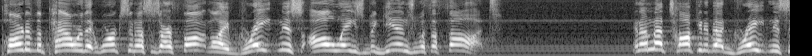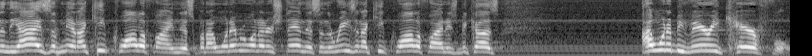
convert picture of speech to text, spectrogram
Part of the power that works in us is our thought life. Greatness always begins with a thought. And I'm not talking about greatness in the eyes of men. I keep qualifying this, but I want everyone to understand this. And the reason I keep qualifying is because I want to be very careful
